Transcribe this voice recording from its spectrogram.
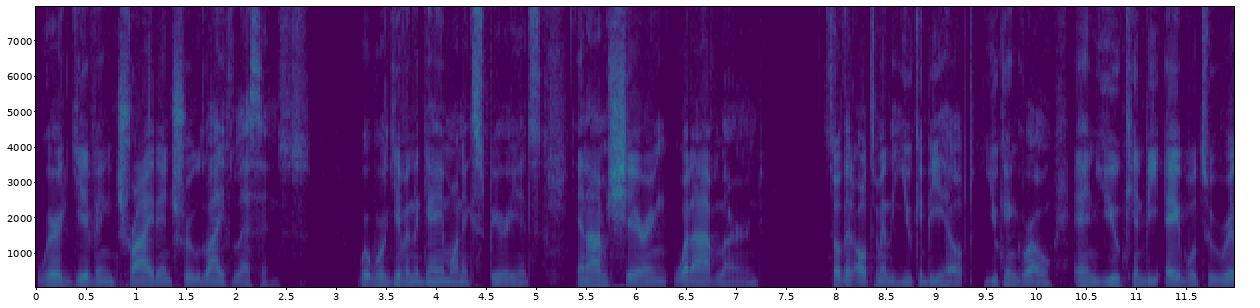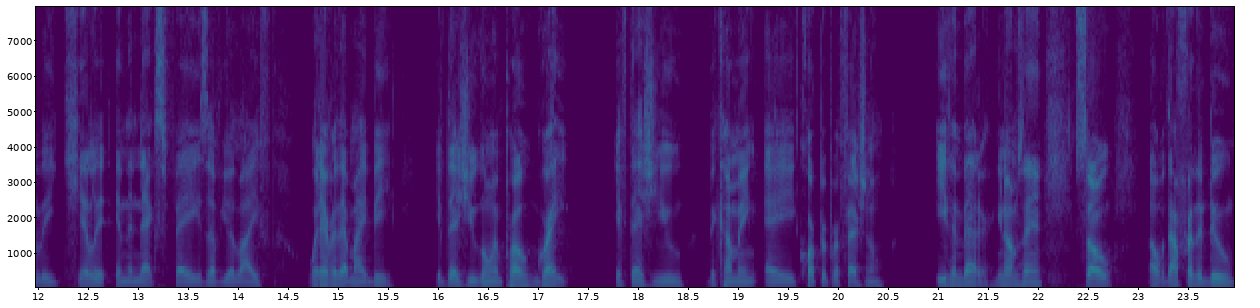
We're giving tried and true life lessons. We're, we're giving the game on experience, and I'm sharing what I've learned so that ultimately you can be helped, you can grow, and you can be able to really kill it in the next phase of your life, whatever that might be. If that's you going pro, great. If that's you becoming a corporate professional, even better. You know what I'm saying? So, uh, without further ado,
